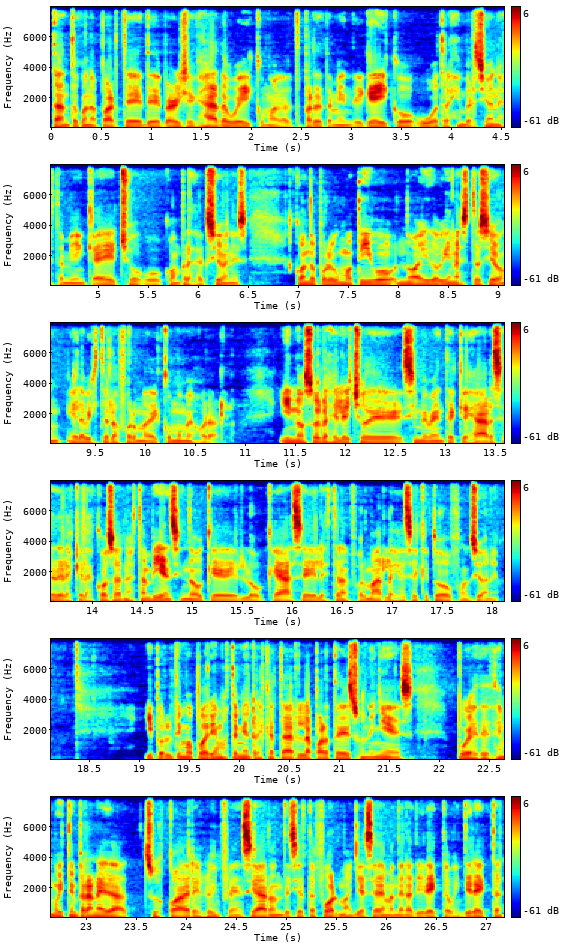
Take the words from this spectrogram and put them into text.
tanto con la parte de Berkshire Hathaway como la parte también de Geico u otras inversiones también que ha hecho o compras de acciones. Cuando por algún motivo no ha ido bien la situación, él ha visto la forma de cómo mejorarlo. Y no solo es el hecho de simplemente quejarse de las que las cosas no están bien, sino que lo que hace él es transformarlas y hacer que todo funcione. Y por último, podríamos también rescatar la parte de su niñez, pues desde muy temprana edad sus padres lo influenciaron de cierta forma, ya sea de manera directa o indirecta,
